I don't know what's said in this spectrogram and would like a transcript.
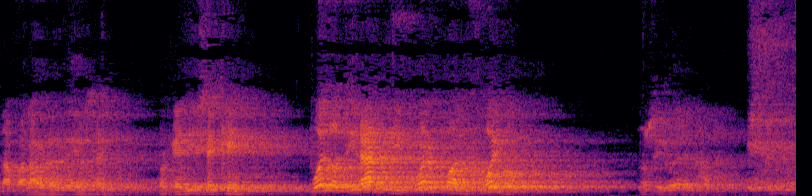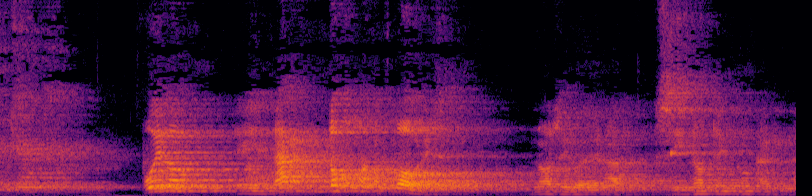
la palabra de Dios ahí. Porque dice que puedo tirar mi cuerpo al fuego, no sirve de nada. Puedo eh, dar todo a los pobres, no sirve de nada, si no tengo caridad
